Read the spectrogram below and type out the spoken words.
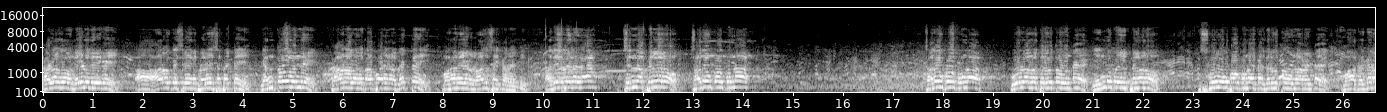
కళ్ళల్లో నీళ్ళు తిరిగి ఆ ఆరోగ్యశ్రీని ప్రవేశపెట్టి ఎంతోమంది ప్రాణాలను కాపాడిన వ్యక్తి మహనీయుడు రాజశేఖర్ రెడ్డి. అదేవిధంగా చిన్న పిల్లలు చదువుకోకుండా చదువుకోకుండా ఊళ్ళల్లో తిరుగుతూ ఉంటే ఎందుకు ఈ పిల్లలు స్కూల్కి పోకుండా ఇక్కడ తిరుగుతూ ఉన్నారంటే మా దగ్గర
